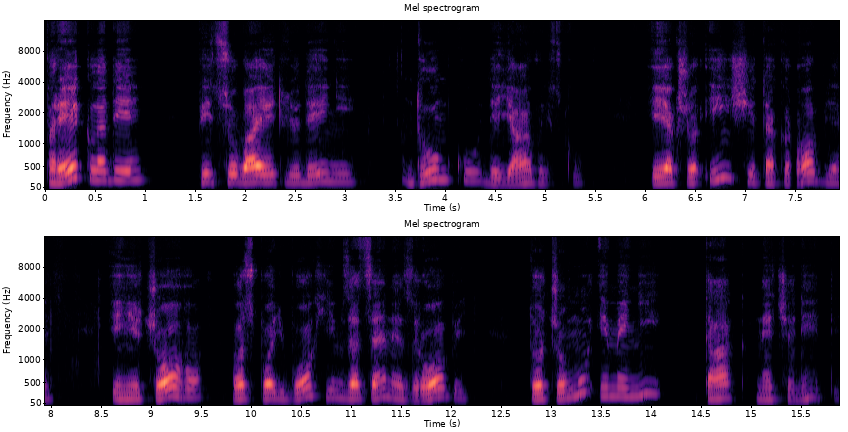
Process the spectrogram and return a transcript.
приклади підсувають людині думку диявольську. І якщо інші так роблять, і нічого Господь Бог їм за це не зробить, то чому і мені так не чинити?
